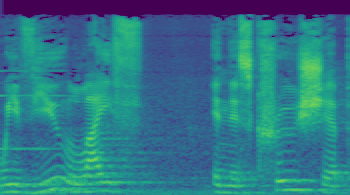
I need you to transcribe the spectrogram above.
we view life in this cruise ship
